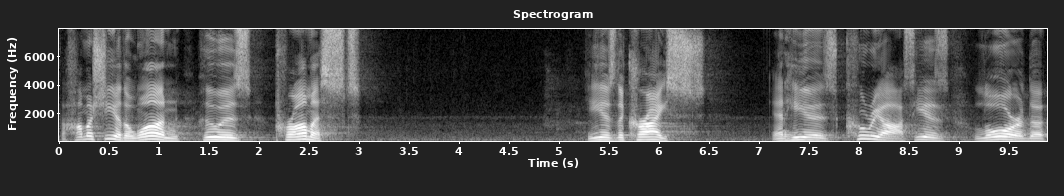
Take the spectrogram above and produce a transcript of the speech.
the Hamashiach, the one who is promised. He is the Christ, and He is Kurios. He is Lord, the,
